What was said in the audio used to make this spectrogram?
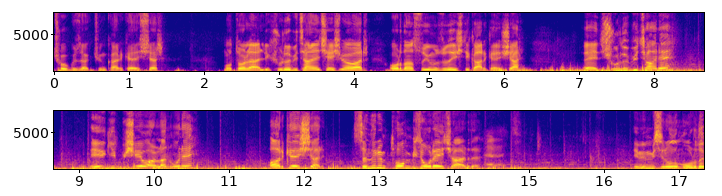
Çok uzak çünkü arkadaşlar. Motorla geldik. Şurada bir tane çeşme var. Oradan suyumuzu da içtik arkadaşlar. Evet şurada bir tane ev gibi bir şey var lan. O ne? Arkadaşlar sanırım Tom bizi oraya çağırdı. Evet. Emin misin oğlum orada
